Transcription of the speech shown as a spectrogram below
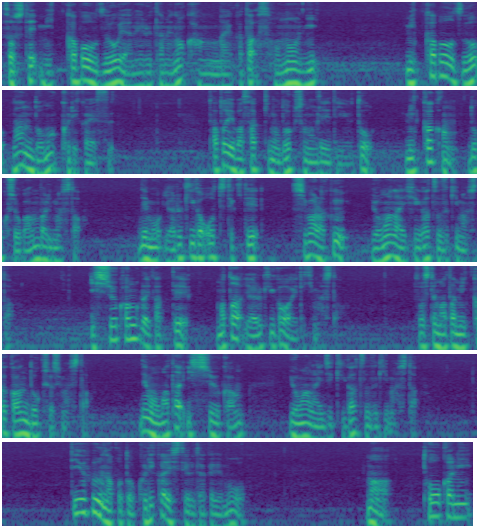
そして三日坊主をやめるための考え方その2三日坊主を何度も繰り返す。例えばさっきの読書の例で言うと3日間読書頑張りました。でもやる気が落ちてきてしばらく読まない日が続きました。1週間ぐらい経ってまたやる気が湧いてきました。そしてまた3日間読書しました。でもまた1週間読まない時期が続きました。っていう風なことを繰り返してるだけでもまあ10日に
